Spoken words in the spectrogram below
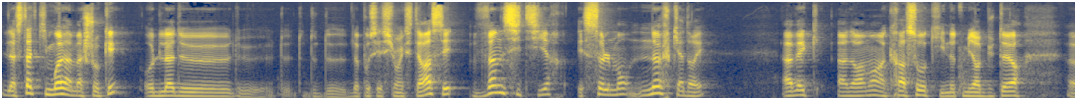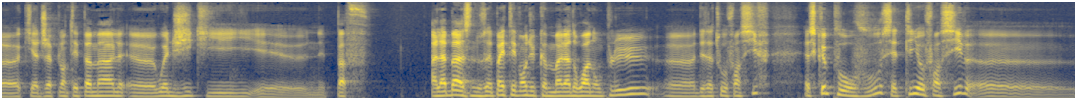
la stat qui moi m'a choqué au-delà de, de, la possession etc c'est 26 tirs et seulement 9 cadrés avec un, normalement un Crasso qui est notre meilleur buteur euh, qui a déjà planté pas mal euh, qui euh, n'est pas à la base nous a pas été vendu comme maladroit non plus euh, des atouts offensifs est-ce que pour vous cette ligne offensive euh,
